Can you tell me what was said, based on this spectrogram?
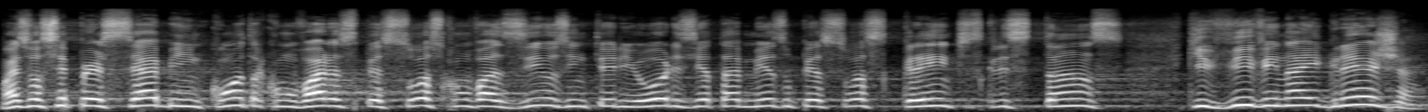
Mas você percebe e encontra com várias pessoas com vazios interiores e até mesmo pessoas crentes, cristãs, que vivem na igreja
